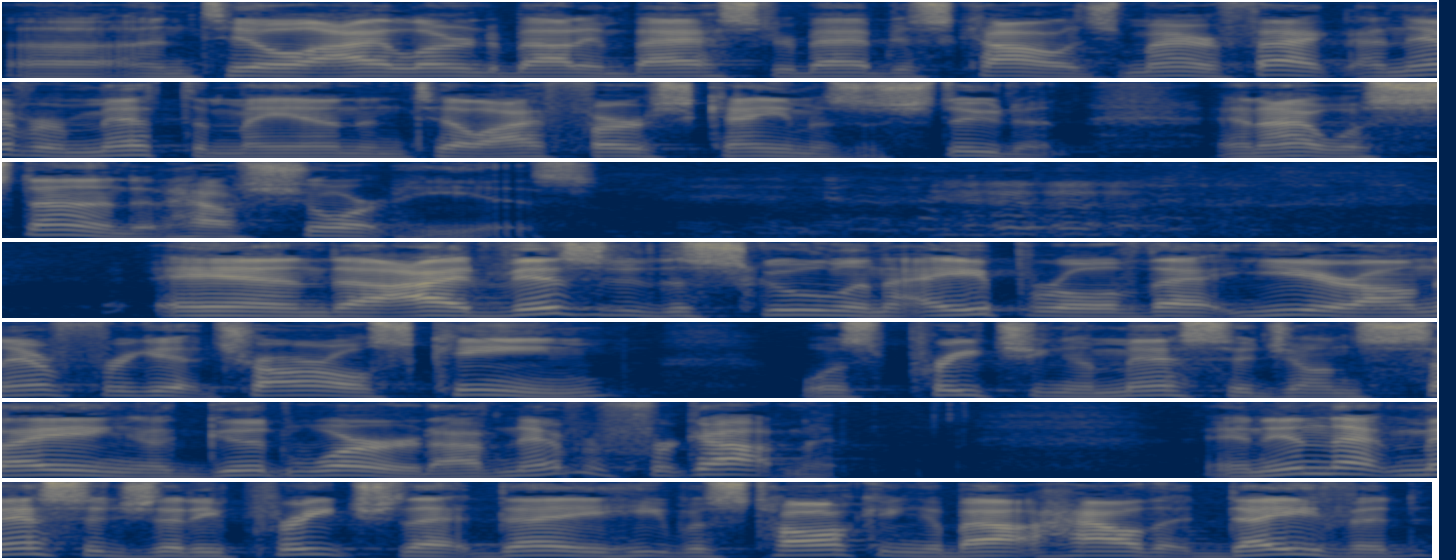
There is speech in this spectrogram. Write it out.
uh, until I learned about Ambassador Baptist College. Matter of fact, I never met the man until I first came as a student, and I was stunned at how short he is. and uh, I had visited the school in April of that year. I'll never forget Charles King was preaching a message on saying a good word. I've never forgotten it. And in that message that he preached that day, he was talking about how that David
